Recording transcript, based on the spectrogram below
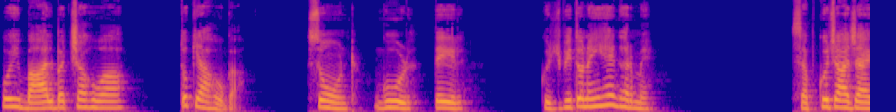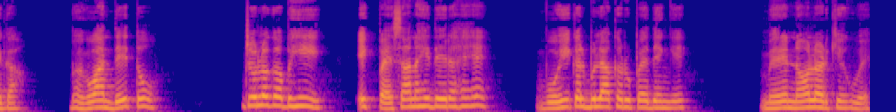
कोई बाल बच्चा हुआ तो क्या होगा? सोंठ, गुड़, तेल, कुछ भी तो नहीं है घर में। सब कुछ आ जाएगा। भगवान दे तो। जो लोग अभी एक पैसा नहीं दे रहे हैं, वो ही कल बुलाकर रुपए देंगे। मेरे नौ लड़के हुए।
